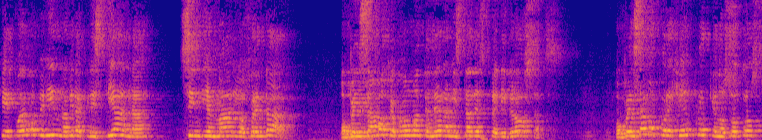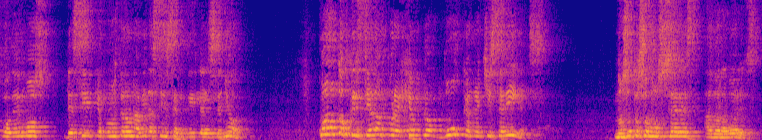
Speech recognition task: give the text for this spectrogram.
que podemos vivir una vida cristiana sin diezmar y ofrendar. O pensamos que podemos mantener amistades peligrosas. O pensamos, por ejemplo, que nosotros podemos decir que podemos tener una vida sin servirle al Señor. ¿Cuántos cristianos, por ejemplo, buscan hechicerías? Nosotros somos seres adoradores.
